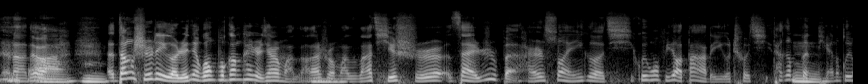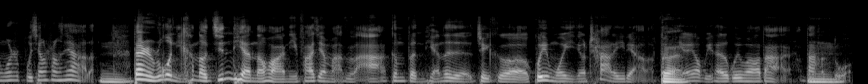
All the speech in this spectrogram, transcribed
着呢，对吧？啊？嗯呃，当时这个人家光伏刚开始加入马自达的时候，嗯马自达其实在日本还是算一个企规模比较大的一个车企，它跟本嗯田的规模是不相上下的。嗯但是如果你看到今天的话，你发现马自达跟本田的这个规模已经差了一点了，本田要比它的规模要大大很多。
